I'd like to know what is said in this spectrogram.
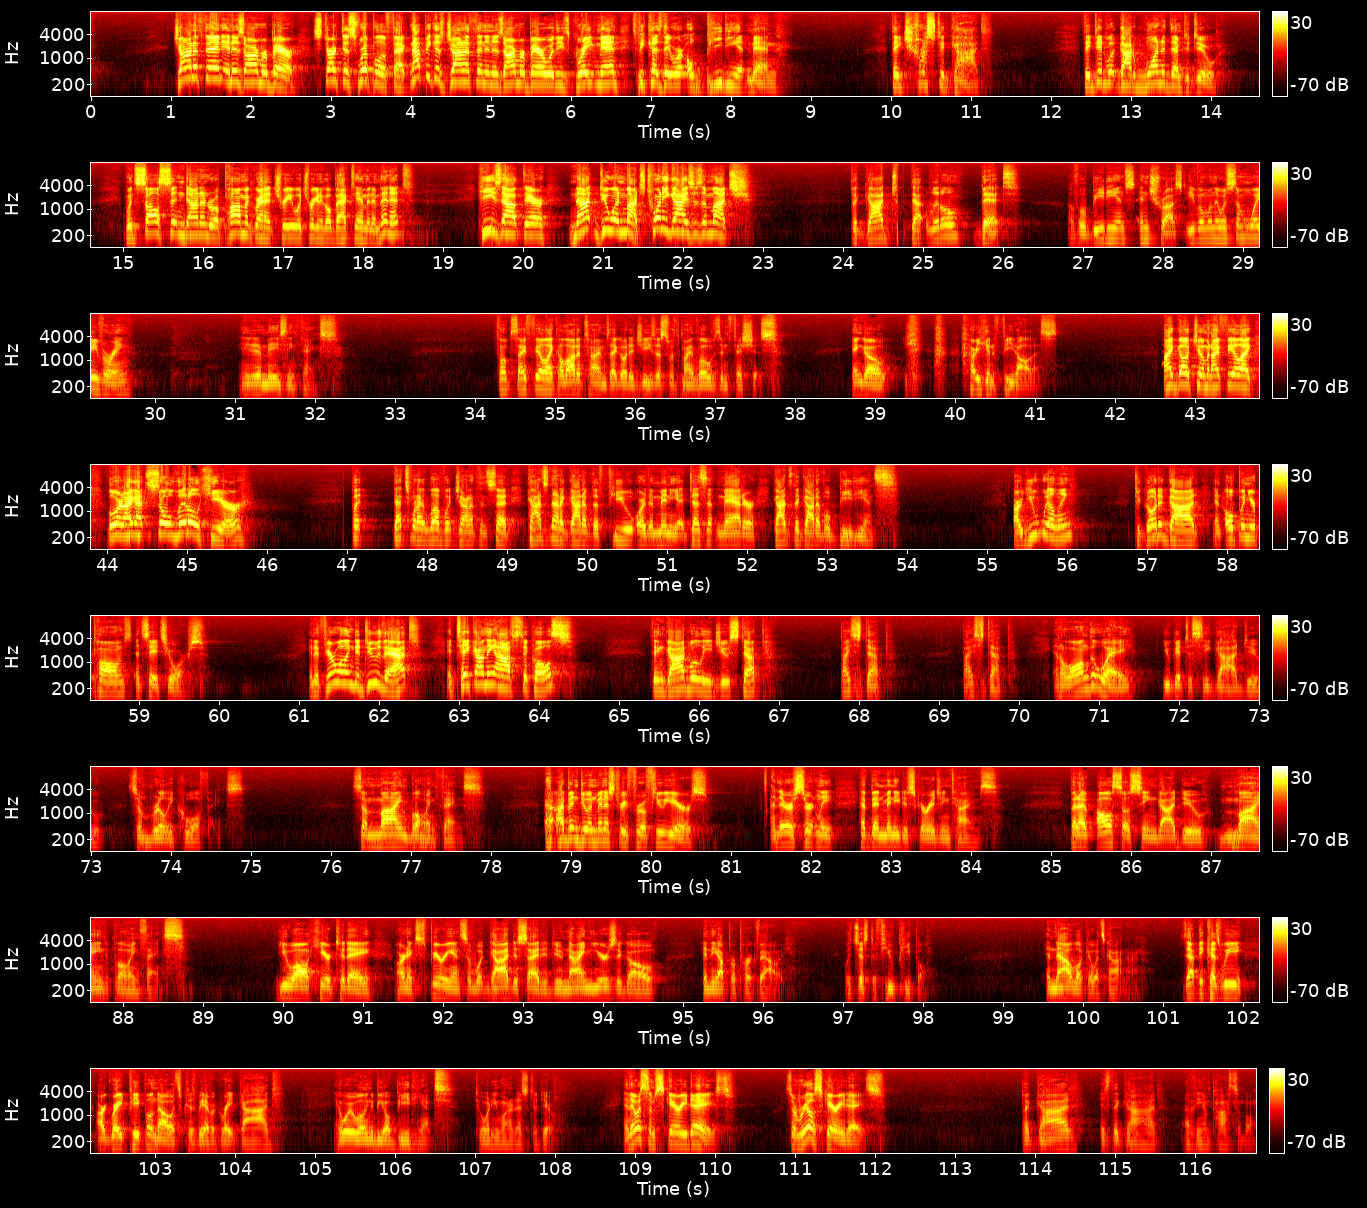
Jonathan and his armor bearer start this ripple effect. Not because Jonathan and his armor bearer were these great men, it's because they were obedient men. They trusted God. They did what God wanted them to do. When Saul's sitting down under a pomegranate tree, which we're going to go back to him in a minute, he's out there not doing much. 20 guys isn't much. But God took that little bit of obedience and trust, even when there was some wavering he did amazing things. Folks, I feel like a lot of times I go to Jesus with my loaves and fishes and go, How are you going to feed all this? I go to him and I feel like, Lord, I got so little here. But that's what I love what Jonathan said. God's not a God of the few or the many, it doesn't matter. God's the God of obedience. Are you willing to go to God and open your palms and say, It's yours? And if you're willing to do that and take on the obstacles, then God will lead you step by step by step. And along the way, you get to see God do some really cool things, some mind blowing things. I've been doing ministry for a few years, and there certainly have been many discouraging times. But I've also seen God do mind blowing things you all here today are an experience of what God decided to do nine years ago in the Upper Perk Valley with just a few people. And now look at what's gone on. Is that because we are great people? No, it's because we have a great God and we're willing to be obedient to what He wanted us to do. And there was some scary days, some real scary days. But God is the God of the impossible.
